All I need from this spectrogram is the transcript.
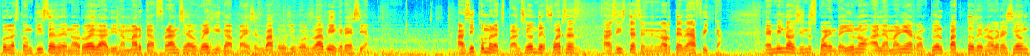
con las conquistas de Noruega, Dinamarca, Francia, Bélgica, Países Bajos, Yugoslavia y Grecia, así como la expansión de fuerzas fascistas en el norte de África. En 1941, Alemania rompió el pacto de no agresión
